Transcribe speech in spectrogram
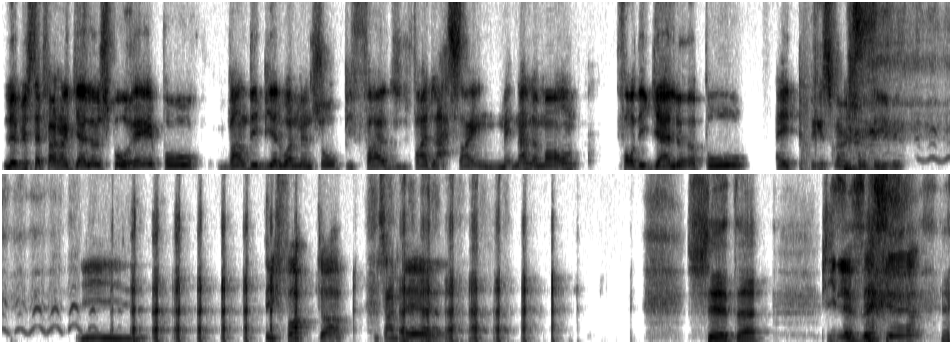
Le but, c'était de faire un galoche pour rire pour vendre des billets de one-man show puis faire, du, faire de la scène. Maintenant, le monde font des galas pour être pris sur un show TV. C'est fucked up. Ça me fait. Shit, hein? Puis le fait que.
